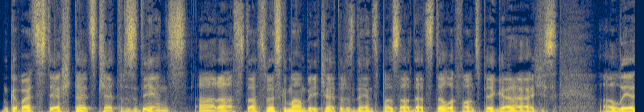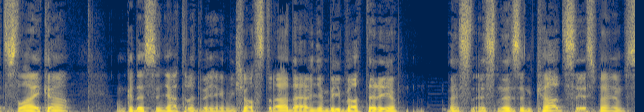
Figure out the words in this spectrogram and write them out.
Un kāpēc es tieši teicu, četras dienas ārā stāsts? Tāpēc, ka man bija četras dienas pazaudēts telefons pie garāžas uh, lietas laikā. Un, kad es viņu atradu, viņa, viņš vēl strādāja, viņam bija baterija. Es, es nezinu, kādas iespējams,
